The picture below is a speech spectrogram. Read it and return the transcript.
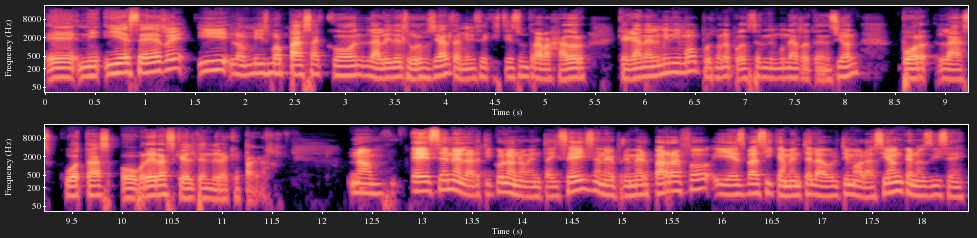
eh, ni ISR y lo mismo pasa con la ley del Seguro Social. También dice que si tienes un trabajador que gana el mínimo, pues no le puedes hacer ninguna retención por las cuotas obreras que él tendría que pagar. No, es en el artículo 96, en el primer párrafo, y es básicamente la última oración que nos dice,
